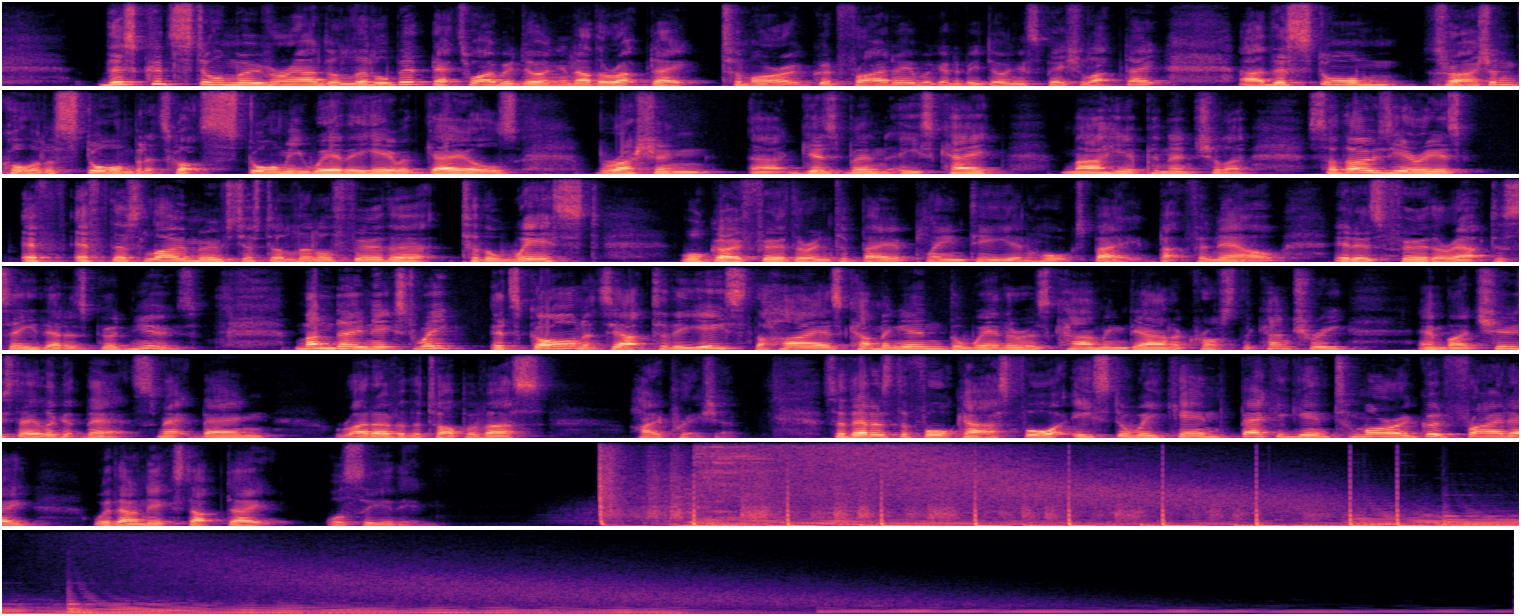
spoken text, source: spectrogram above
this could still move around a little bit. That's why we're doing another update tomorrow, Good Friday. We're going to be doing a special update. Uh, this storm, sorry, I shouldn't call it a storm, but it's got stormy weather here with gales brushing uh, Gisborne, East Cape, Mahia Peninsula. So those areas if, if this low moves just a little further to the west, we'll go further into Bay of Plenty and Hawke's Bay. But for now, it is further out to sea. That is good news. Monday next week, it's gone. It's out to the east. The high is coming in. The weather is calming down across the country. And by Tuesday, look at that. Smack bang, right over the top of us, high pressure. So that is the forecast for Easter weekend. Back again tomorrow, Good Friday, with our next update. We'll see you then.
